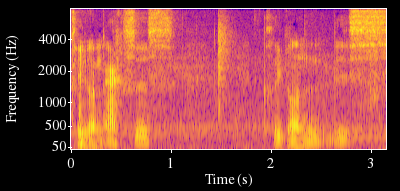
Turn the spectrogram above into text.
click on axis. Click on this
